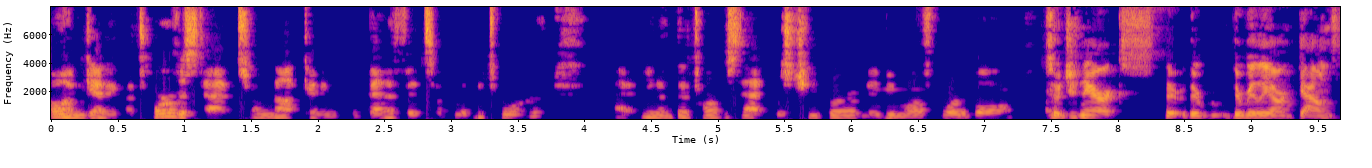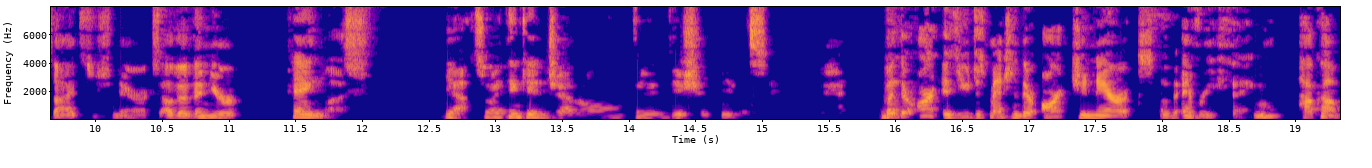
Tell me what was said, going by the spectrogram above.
oh, I'm getting atorvastatin, so I'm not getting the benefits of Lipitor. Uh, you know, the atorvastatin is cheaper, maybe more affordable. So generics, there, there, there really aren't downsides to generics other than you're paying less. Yeah, so I think in general, they, they should be the same. But there aren't, as you just mentioned, there aren't generics of everything. How come?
